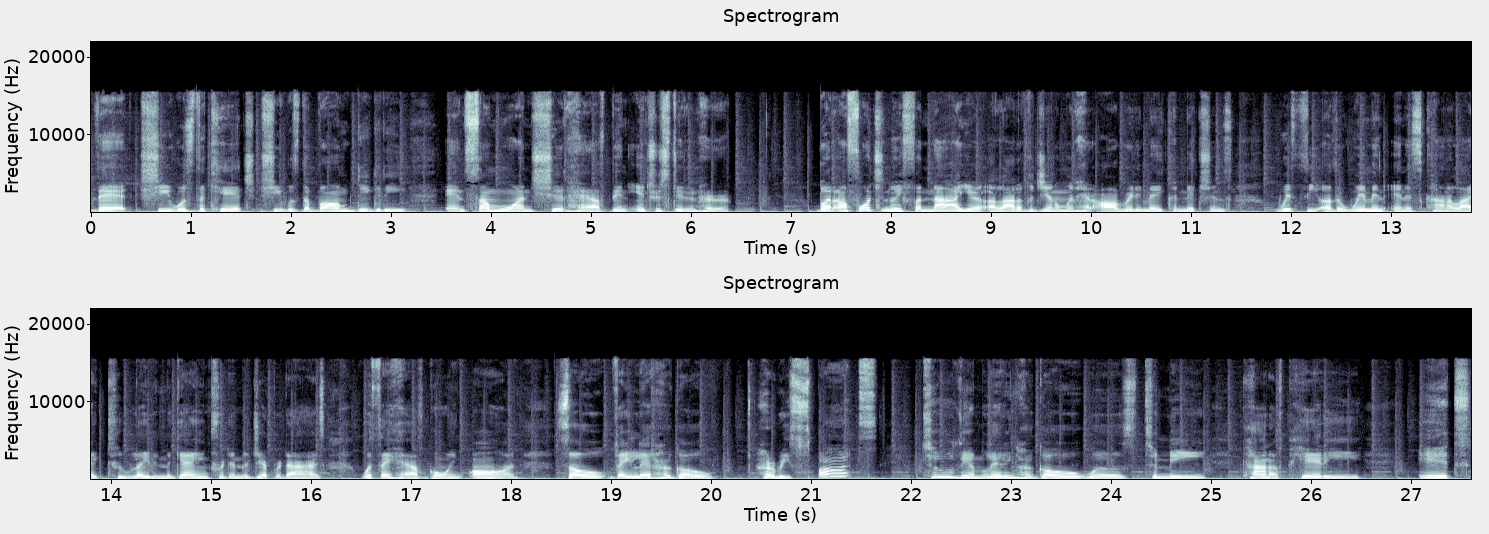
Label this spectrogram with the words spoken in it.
that she was the catch, she was the bomb diggity, and someone should have been interested in her. But unfortunately for Nyya, a lot of the gentlemen had already made connections with the other women, and it's kind of like too late in the game for them to jeopardize what they have going on. So they let her go. Her response to them letting her go was, to me, kind of petty. It,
